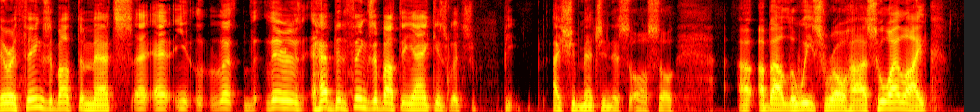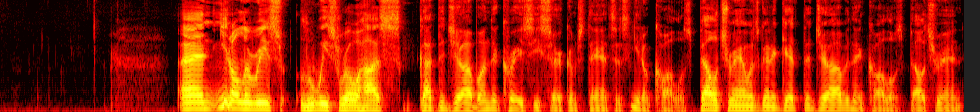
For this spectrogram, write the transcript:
There are things about the Mets. Uh, uh, there have been things about the Yankees which I should mention this also uh, about Luis Rojas, who I like. And, you know, Luis, Luis Rojas got the job under crazy circumstances. You know, Carlos Beltran was going to get the job, and then Carlos Beltran,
